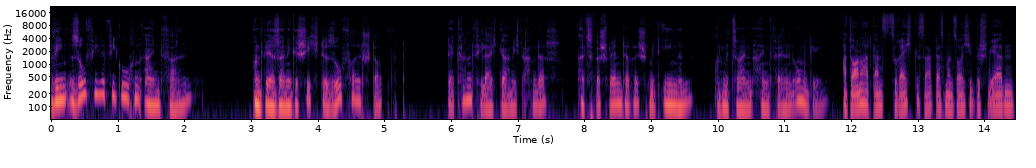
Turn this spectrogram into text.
Wem so viele Figuren einfallen und wer seine Geschichte so vollstopft, der kann vielleicht gar nicht anders, als verschwenderisch mit ihnen und mit seinen Einfällen umgehen. Adorno hat ganz zu Recht gesagt, dass man solche Beschwerden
